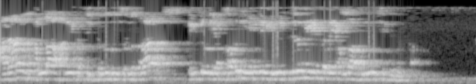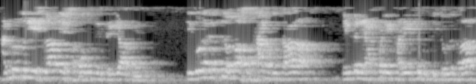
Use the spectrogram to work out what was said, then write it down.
ஆனால் அல்லாஹ் அதை பற்றி சொல்லுவது சொல்லுகிறார் எங்களுடைய கவலை எங்கே இருக்கிறது என்பதை அல்லாஹ் முடிவு செய்து விட்டான் அன்புக்குரிய இஸ்லாமிய சமூகத்தில் தெரியாது இவ்வுலகத்தில் அல்லா சுகானது தாரா எங்களை அப்படி படைத்து விட்டு சொல்லுகிறார்.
